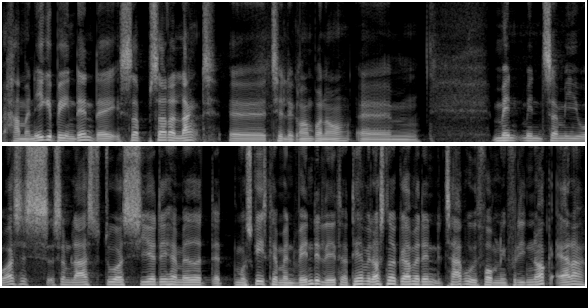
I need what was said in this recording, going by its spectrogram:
har man ikke ben den dag, så, så er der langt øh, til Le Grand Bornand. Øh, men, men som I jo også, som Lars, du også siger, det her med, at, at måske skal man vente lidt, og det har vel også noget at gøre med den etapeudformning, fordi nok er der,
